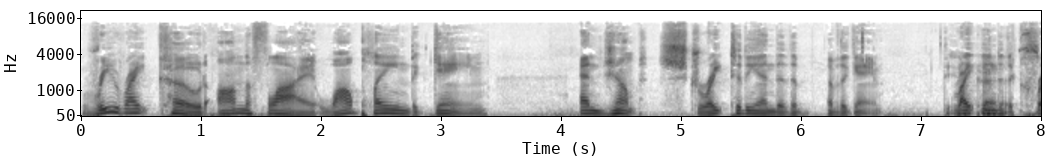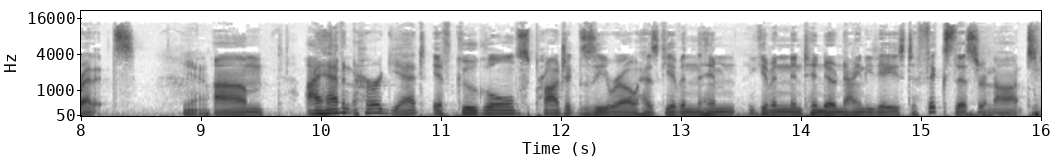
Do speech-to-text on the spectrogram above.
rewrite code on the fly while playing the game and jump straight to the end of the of the game, The right into the credits. credits. Yeah. Um, I haven't heard yet if Google's Project Zero has given him given Nintendo 90 days to fix this or not.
